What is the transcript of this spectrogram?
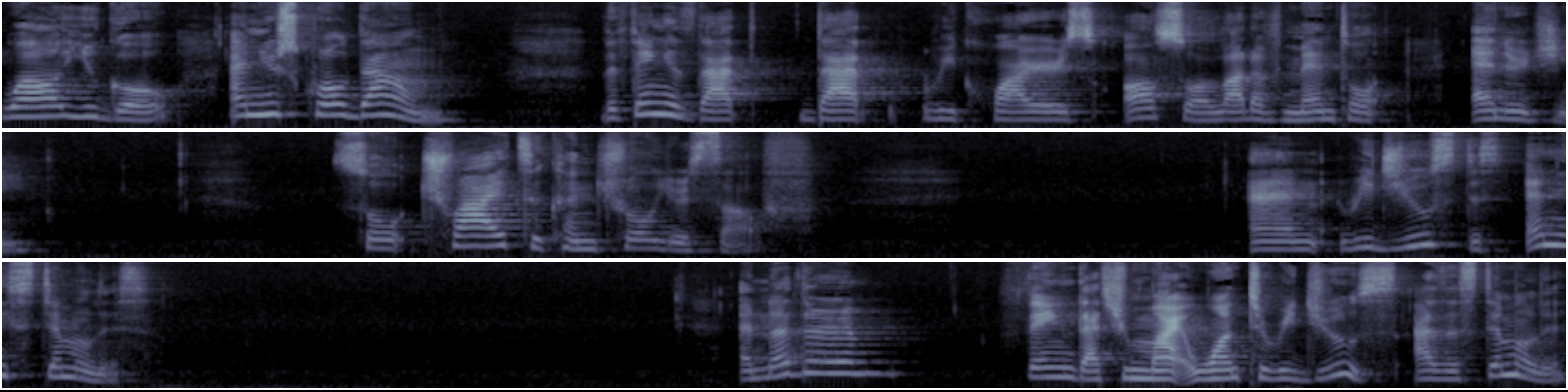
Well, you go and you scroll down. The thing is that that requires also a lot of mental energy. So, try to control yourself and reduce this, any stimulus. Another thing that you might want to reduce as a stimulus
